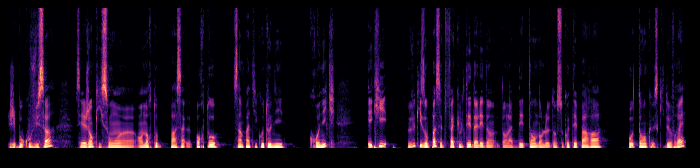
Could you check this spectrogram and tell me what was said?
j'ai beaucoup vu ça. C'est les gens qui sont euh, en ortho, orthosympathicotonie chronique et qui, vu qu'ils n'ont pas cette faculté d'aller dans, la détente, dans, le, dans ce côté para autant que ce qu'ils devraient,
